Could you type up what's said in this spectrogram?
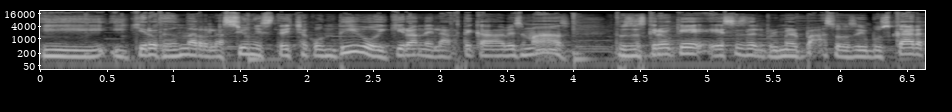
y, quiero tener una relación estrecha contigo y quiero anhelarte cada vez más. Entonces creo que ese es el primer paso, buscar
